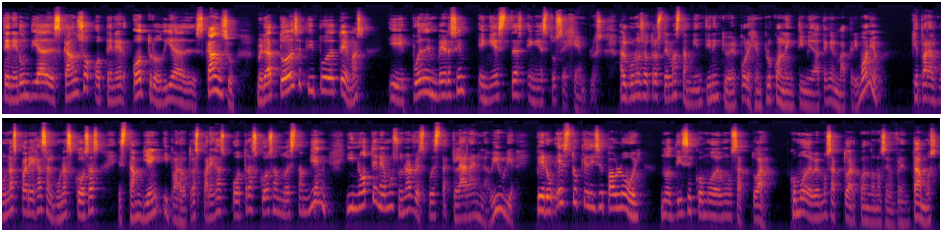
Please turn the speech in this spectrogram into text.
tener un día de descanso o tener otro día de descanso, ¿verdad? Todo ese tipo de temas eh, pueden verse en, estas, en estos ejemplos. Algunos otros temas también tienen que ver, por ejemplo, con la intimidad en el matrimonio que para algunas parejas algunas cosas están bien y para otras parejas otras cosas no están bien y no tenemos una respuesta clara en la Biblia. Pero esto que dice Pablo hoy nos dice cómo debemos actuar, cómo debemos actuar cuando nos enfrentamos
